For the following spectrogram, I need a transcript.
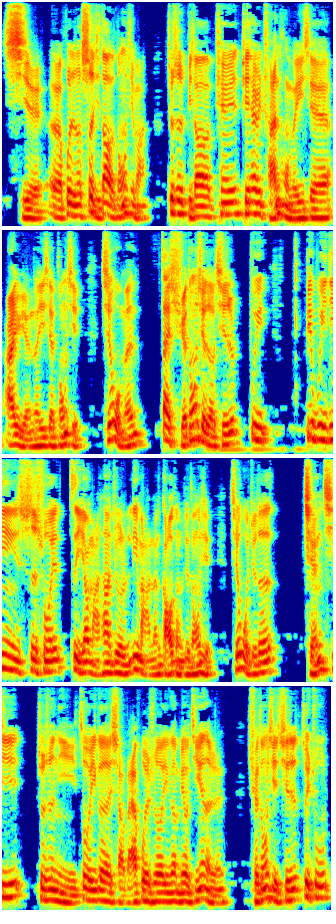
写呃或者说涉及到的东西嘛，就是比较偏偏向于传统的一些 R 语言的一些东西。其实我们在学东西的时候，其实不一并不一定是说自己要马上就立马能搞懂这东西。其实我觉得前期就是你作为一个小白或者说一个没有经验的人学东西，其实最注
